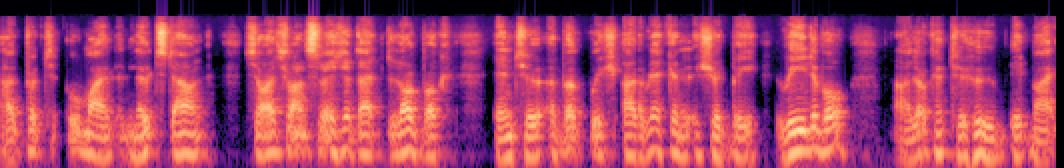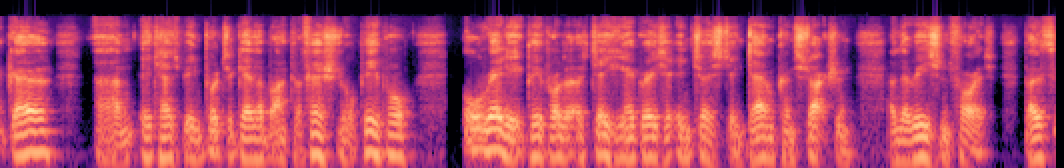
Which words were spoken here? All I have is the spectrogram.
I put all my notes down. So I translated that logbook into a book which I reckon should be readable. I look at to who it might go. Um, it has been put together by professional people. Already, people that are taking a greater interest in dam construction and the reason for it, both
